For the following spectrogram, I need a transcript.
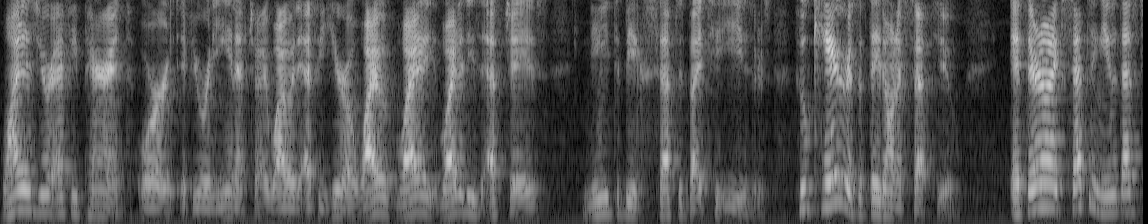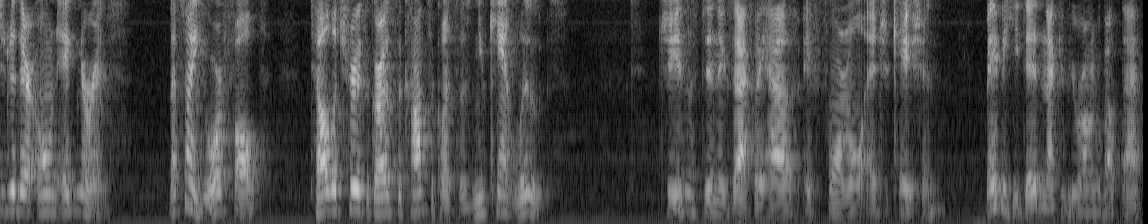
Why does your FE parent, or if you were an ENFJ, why would FE hero? Why why why do these FJs need to be accepted by TE users? Who cares if they don't accept you? If they're not accepting you, that's due to their own ignorance. That's not your fault. Tell the truth regardless of the consequences, and you can't lose. Jesus didn't exactly have a formal education. Maybe he did, and I could be wrong about that.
